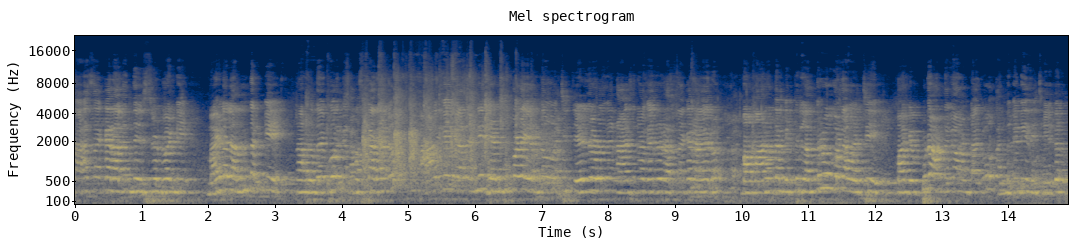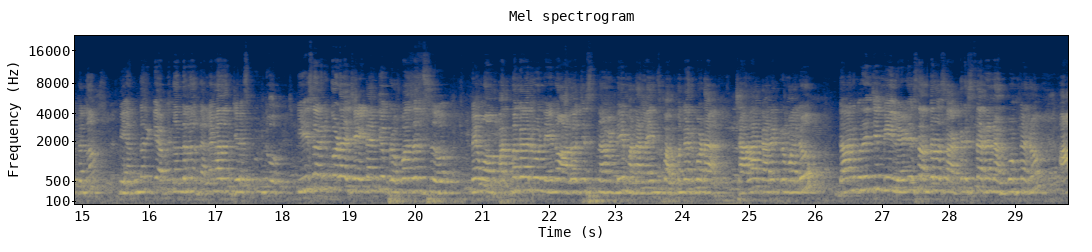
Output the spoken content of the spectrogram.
సహ సహకారాలు అందిస్తున్నటువంటి మహిళలందరికీ నా హృదయపూర్వక నమస్కారాలు. అలాగే గారన్నీ జెంట్స్ కూడా ఎంతో వచ్చి చేజోడు నాగరావు గారు రత్నాకరావు గారు మా మానవ మిత్రులందరూ కూడా వచ్చి మాకు ఎప్పుడూ అండగా ఉంటారు అందుకని ఇది చేయగలుగుతున్నాం. మీ అందరికీ అభినందనలు ధన్యవాదాలు చేసుకుంటూ ఈసారి కూడా చేయడానికి ప్రపోజల్స్ మేము పద్మ గారు నేను ఆలోచిస్తున్నామండి మన లైన్స్ పద్మ గారు కూడా చాలా కార్యక్రమాలు. దాని గురించి మీ లేడీస్ అందరూ సహకరిస్తారని అనుకుంటున్నాను. ఆ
